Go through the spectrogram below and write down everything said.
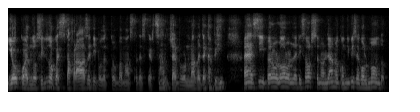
Io quando ho sentito questa frase, tipo ho detto, ma state scherzando, cioè proprio non avete capito. Eh sì, però loro le risorse non le hanno condivise col mondo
